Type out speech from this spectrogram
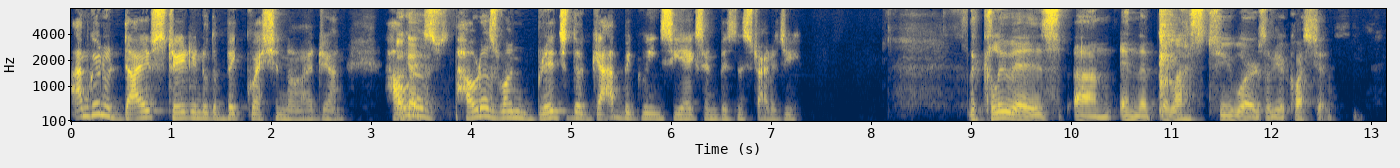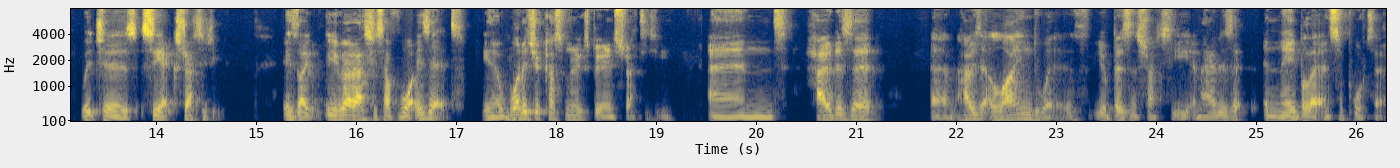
I'm going to dive straight into the big question now, Adrian. How Okay. does how does one bridge the gap between CX and business strategy? The clue is um, in the, the last two words of your question, which is CX strategy. Is like you've got to ask yourself, what is it? You know, what is your customer experience strategy, and how does it um, how is it aligned with your business strategy, and how does it enable it and support it?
